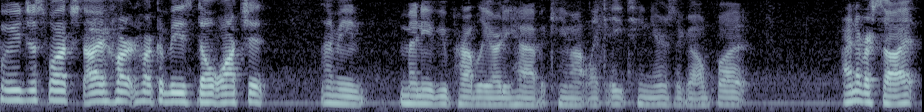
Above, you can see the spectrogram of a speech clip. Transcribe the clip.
We just watched I Heart Huckabees. Don't watch it. I mean, many of you probably already have. It came out like 18 years ago, but I never saw it.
